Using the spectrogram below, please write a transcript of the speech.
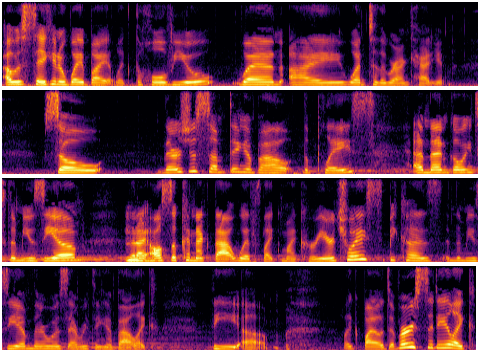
I was taken away by like the whole view when I went to the Grand Canyon. So there's just something about the place and then going to the museum that I Mhm. also connect that with like my career choice because in the museum there was everything about like the um like biodiversity, like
